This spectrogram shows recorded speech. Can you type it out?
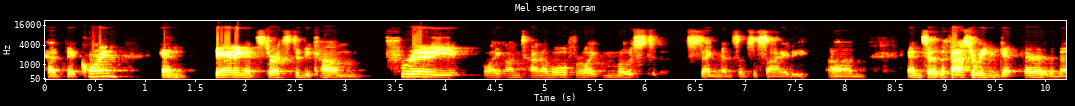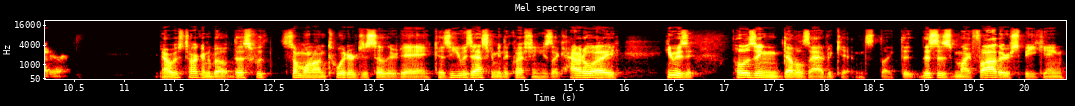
have Bitcoin and banning it starts to become pretty like untenable for like most segments of society. Um, and so the faster we can get there, the better. I was talking about this with someone on Twitter just the other day because he was asking me the question. He's like, "How do I?" He was posing devil's advocate and like the, this is my father speaking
